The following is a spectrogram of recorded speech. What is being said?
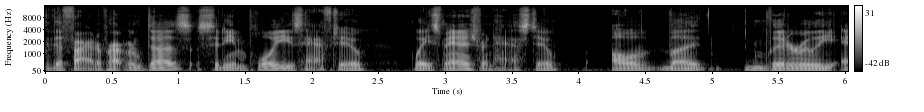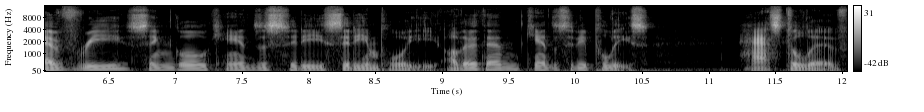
the fire department does, city employees have to, waste management has to. All of the literally every single Kansas City city employee, other than Kansas City police, has to live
